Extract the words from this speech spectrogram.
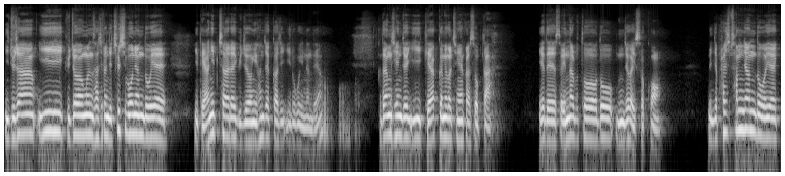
이 주장 이 규정은 사실은 이제 75년도에 이 대한입찰의 규정이 현재까지 이루고 있는데요. 그 당시 이제 이 계약 금액을 증액할 수 없다에 대해서 옛날부터도 문제가 있었고 이제 83년도에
